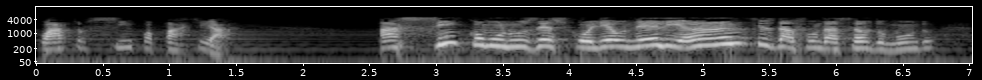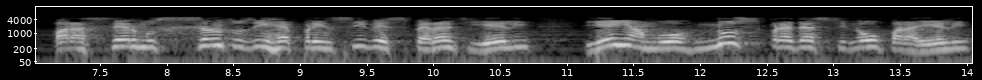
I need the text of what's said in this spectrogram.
4, 5, a parte A. Assim como nos escolheu nele antes da fundação do mundo, para sermos santos e irrepreensíveis perante ele, e em amor nos predestinou para ele,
